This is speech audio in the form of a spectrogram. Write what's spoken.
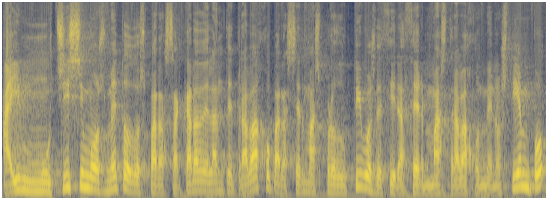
hay muchísimos métodos para sacar adelante trabajo, para ser más productivo, es decir, hacer más trabajo en menos tiempo.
